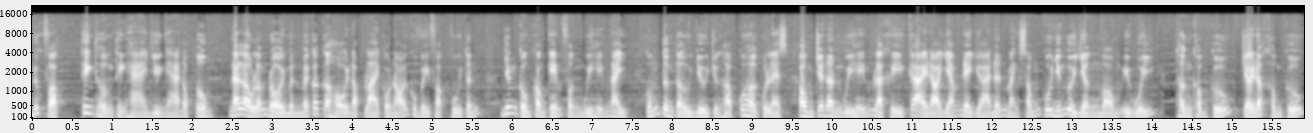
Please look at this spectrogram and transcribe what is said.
Đức Phật Thiên thượng thiên hạ duy ngã độc tôn. Đã lâu lắm rồi mình mới có cơ hội đọc lại câu nói của vị Phật vui tính Nhưng cũng không kém phần nguy hiểm này. Cũng tương tự như trường hợp của Hercules Ông trở nên nguy hiểm là khi có ai đó dám đe dọa đến mạng sống của những người dân mà ông yêu quý. Thần không cứu, trời đất không cứu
